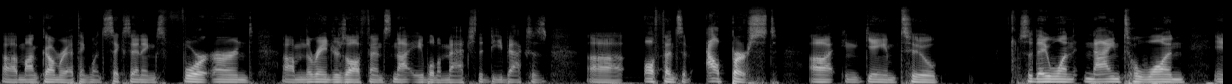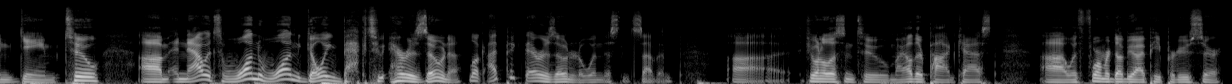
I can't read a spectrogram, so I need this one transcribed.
Uh, Montgomery, I think, went six innings, four earned. Um, the Rangers offense not able to match the D backs' uh, offensive outburst uh, in game two. So they won nine to one in game two. Um, and now it's 1 1 going back to Arizona. Look, I picked Arizona to win this in seven. Uh, if you want to listen to my other podcast, uh, with former WIP producer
